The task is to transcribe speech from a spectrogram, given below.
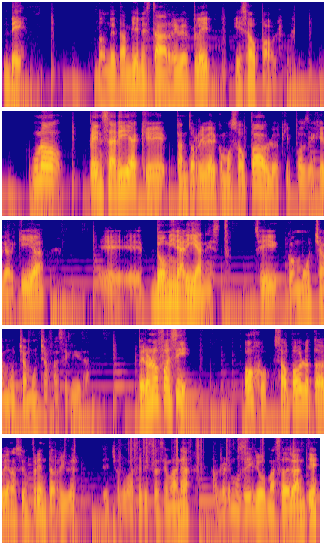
D, donde también está River Plate y Sao Paulo. Uno pensaría que tanto River como Sao Paulo, equipos de jerarquía, eh, dominarían esto, ¿sí? Con mucha, mucha, mucha facilidad. Pero no fue así. Ojo, Sao Paulo todavía no se enfrenta a River. De hecho, lo va a hacer esta semana. Hablaremos de ello más adelante.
